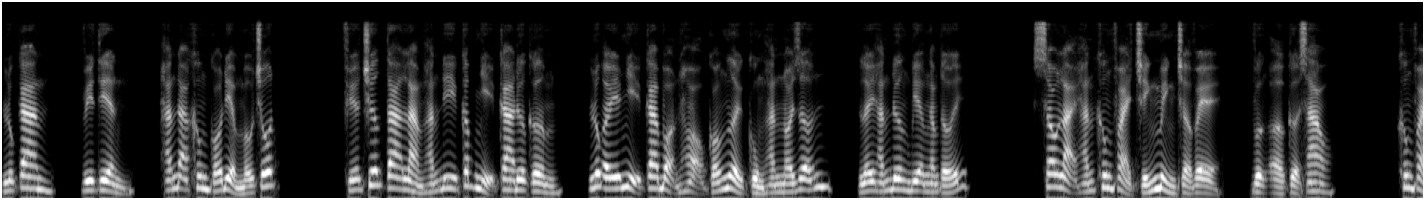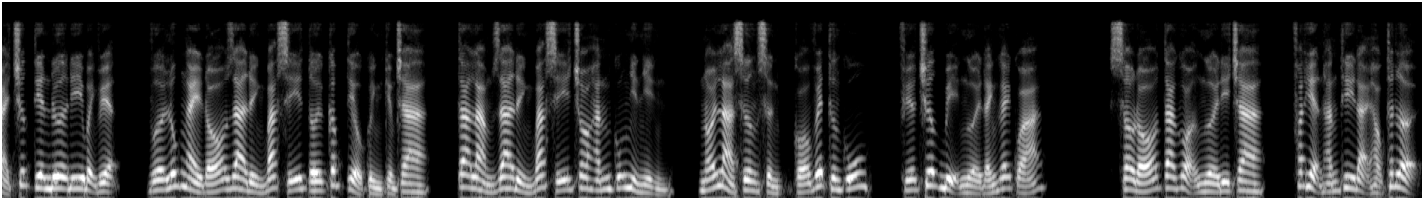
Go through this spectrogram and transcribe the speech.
Lục Can, vì tiền, hắn đã không có điểm mấu chốt. Phía trước ta làm hắn đi cấp nhị ca đưa cơm, lúc ấy nhị ca bọn họ có người cùng hắn nói giỡn, lấy hắn đương bia ngắm tới. Sau lại hắn không phải chính mình trở về, vượng ở cửa sao. Không phải trước tiên đưa đi bệnh viện, vừa lúc ngày đó gia đình bác sĩ tới cấp tiểu quỳnh kiểm tra, ta làm gia đình bác sĩ cho hắn cũng nhìn nhìn, nói là xương sườn có vết thương cũ, phía trước bị người đánh gãy quá. Sau đó ta gọi người đi tra, phát hiện hắn thi đại học thất lợi,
